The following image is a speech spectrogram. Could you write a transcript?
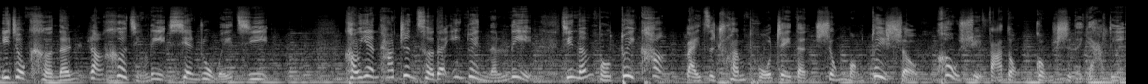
依旧可能让贺锦丽陷入危机，考验她政策的应对能力及能否对抗来自川普这等凶猛对手后续发动攻势的压力。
